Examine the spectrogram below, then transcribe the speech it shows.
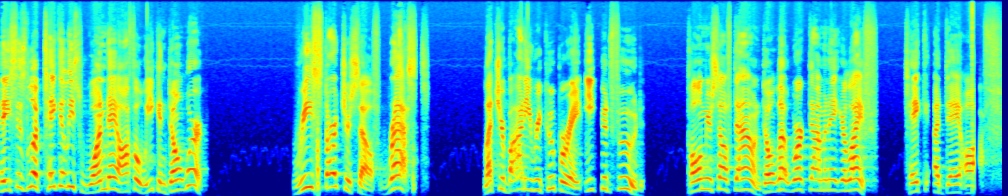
He says, look, take at least one day off a week and don't work. Restart yourself, rest, let your body recuperate. Eat good food. Calm yourself down. Don't let work dominate your life. Take a day off.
